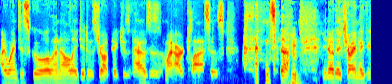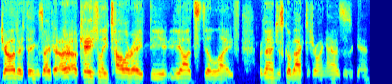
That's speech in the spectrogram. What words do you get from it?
I went to school and all I did was draw pictures of houses in my art classes. and, uh, hmm. you know, they try and make me draw other things. I, I occasionally tolerate the, the odd still life, but then I just go back to drawing houses again.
